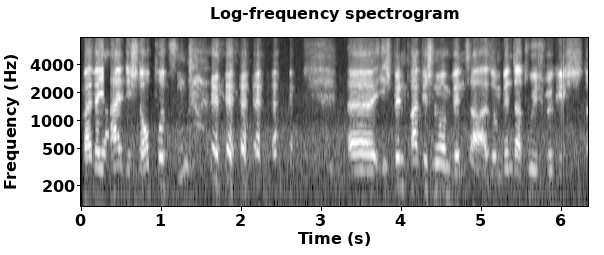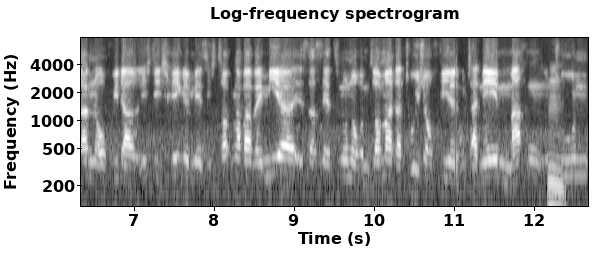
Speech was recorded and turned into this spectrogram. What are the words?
Weil wir ja halt nicht Staub putzen. äh, ich bin praktisch nur im Winter. Also im Winter tue ich wirklich dann auch wieder richtig regelmäßig zocken, aber bei mir ist das jetzt nur noch im Sommer. Da tue ich auch viel unternehmen, machen, Hm. tun.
